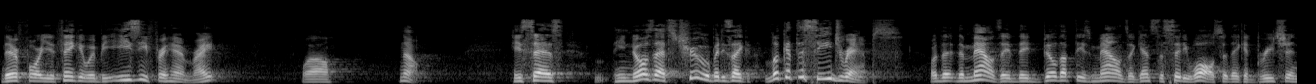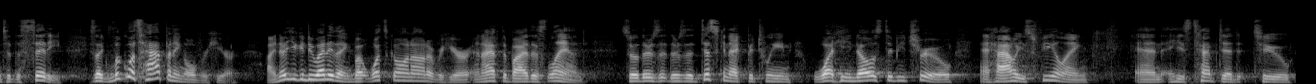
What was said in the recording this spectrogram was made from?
Therefore, you think it would be easy for him, right? Well, no. He says, he knows that's true, but he's like, look at the siege ramps or the, the mounds. They, they build up these mounds against the city wall so they could breach into the city. He's like, look what's happening over here. I know you can do anything, but what's going on over here? And I have to buy this land. So there's a, there's a disconnect between what he knows to be true and how he's feeling, and he's tempted to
